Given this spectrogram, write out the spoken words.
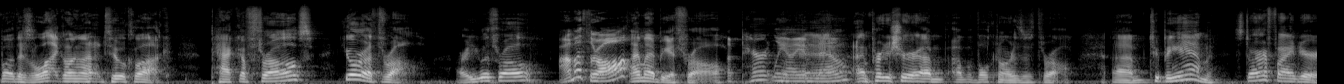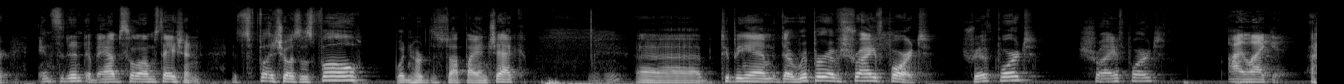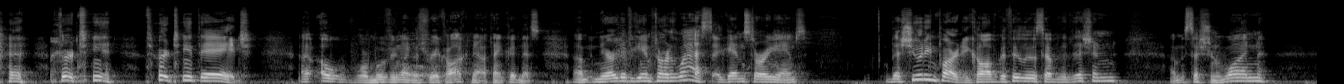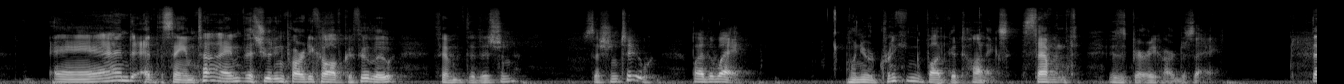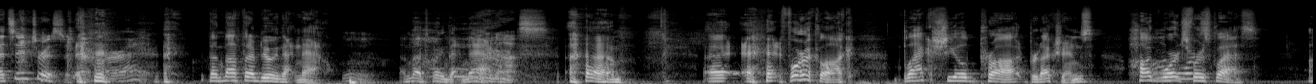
Well, there's a lot going on at 2 o'clock. Pack of Thralls, you're a Thrall. Are you a Thrall? I'm a thrall. I might be a Thrall. Apparently, I am now. I'm pretty sure I'm, I'm a Volknor is a Thrall. Um, 2 p.m. Starfinder, Incident of Absalom Station. It's it shows us full. Wouldn't hurt to stop by and check. Uh, 2 p.m. The Ripper of Shriveport. Shriveport? Shriveport? I like it. 13th, 13th Age. Uh, oh, we're moving on to 3 o'clock now, thank goodness. Um, Narrative Games Northwest, again, story games. The Shooting Party, Call of Cthulhu, 7th edition, um, session 1. And at the same time, The Shooting Party, Call of Cthulhu, 7th edition, session 2. By the way, when you're drinking vodka tonics, 7th is very hard to say. That's interesting. All right. Not that I'm doing that now. I'm not doing that now. Um, uh, at four o'clock, Black Shield Pro Productions, Hogwarts, First Class.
